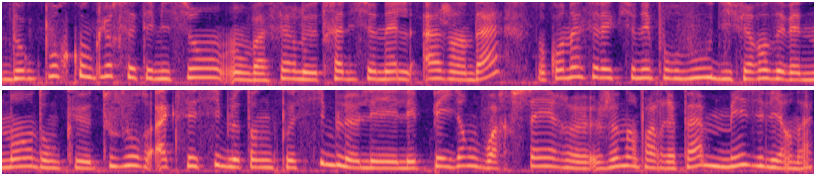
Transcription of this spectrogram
Donc pour conclure cette émission, on va faire le traditionnel agenda. Donc on a sélectionné pour vous différents événements, donc euh, toujours accessibles autant que possible. Les, les payants, voire chers, euh, je n'en parlerai pas, mais il y en a.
